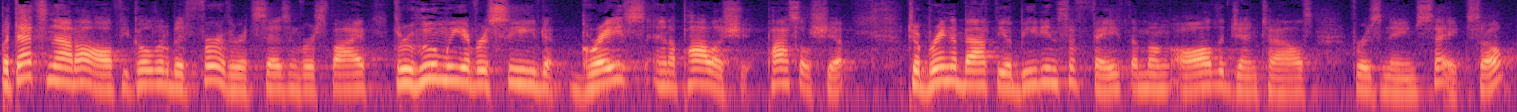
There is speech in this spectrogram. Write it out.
But that's not all. If you go a little bit further, it says in verse 5 through whom we have received grace and apostleship to bring about the obedience of faith among all the Gentiles for his name's sake. So,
